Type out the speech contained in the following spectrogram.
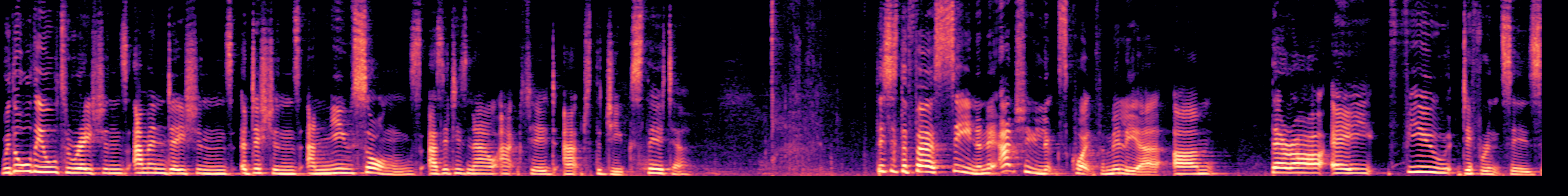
with all the alterations, amendations, additions, and new songs as it is now acted at the Duke's Theatre. This is the first scene, and it actually looks quite familiar. Um, there are a few differences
